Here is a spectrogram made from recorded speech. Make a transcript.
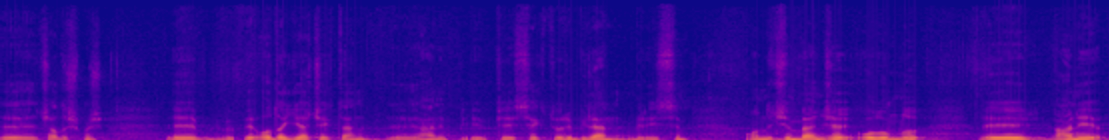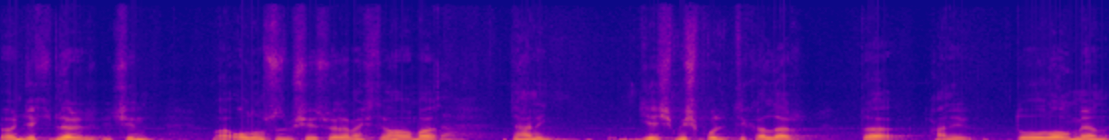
e, çalışmış. O da gerçekten hani sektörü bilen bir isim. Onun için bence olumlu. E, hani öncekiler için olumsuz bir şey söylemek istemem ama Tamam. yani geçmiş politikalarda hani doğru olmayan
